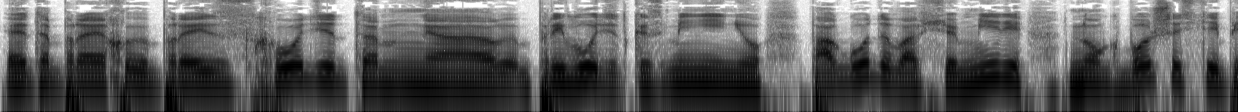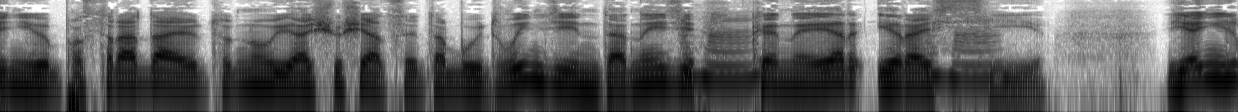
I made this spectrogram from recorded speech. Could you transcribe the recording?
это происходит, э, приводит к изменению погоды во всем мире, но к большей степени пострадают, ну и ощущаться это будет в Индии, Индонезии, КНР и России. Я не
